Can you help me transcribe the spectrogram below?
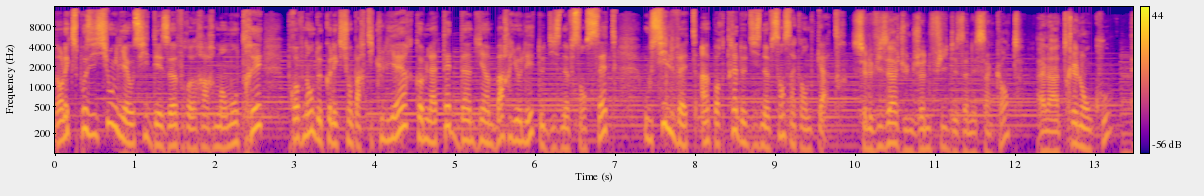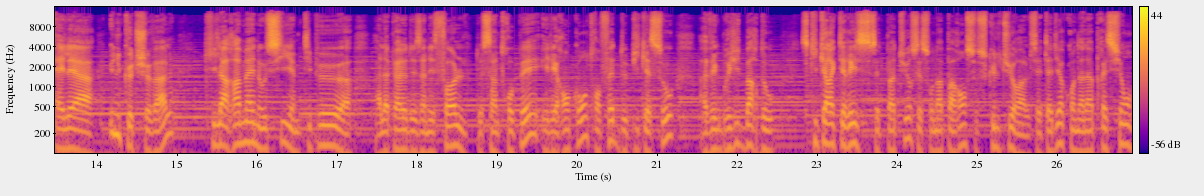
Dans l'exposition, il y a aussi des œuvres rarement montrées, provenant de collections particulières, comme la tête d'Indien bariolé de 1907 ou Sylvette, un portrait de 1954. C'est le visage d'une jeune fille des années 50. Elle a un très long cou, elle a une queue de cheval, qui la ramène aussi un petit peu à, la période des années folles de Saint-Tropez et les rencontres en fait de Picasso avec Brigitte Bardot. Ce qui caractérise cette peinture, c'est son apparence sculpturale, c'est-à-dire qu'on a l'impression,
